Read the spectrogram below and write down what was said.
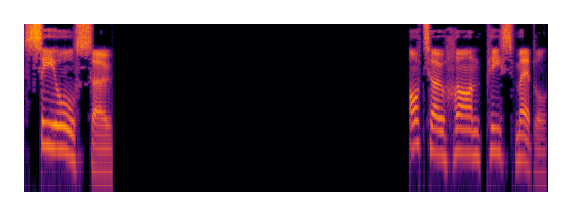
See also Otto Hahn Peace Medal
